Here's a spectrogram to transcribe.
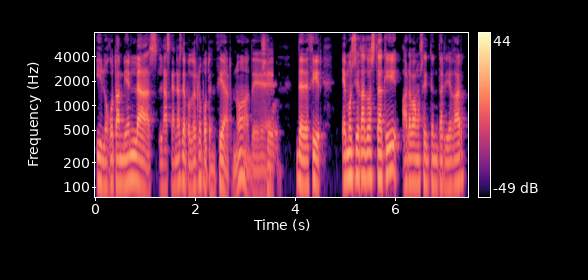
y luego también las, las ganas de poderlo potenciar, ¿no? De, de decir, hemos llegado hasta aquí, ahora vamos a intentar llegar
